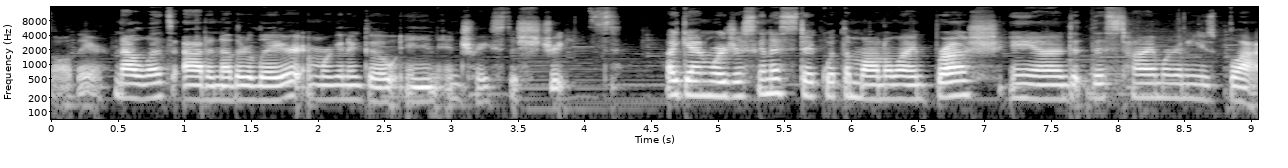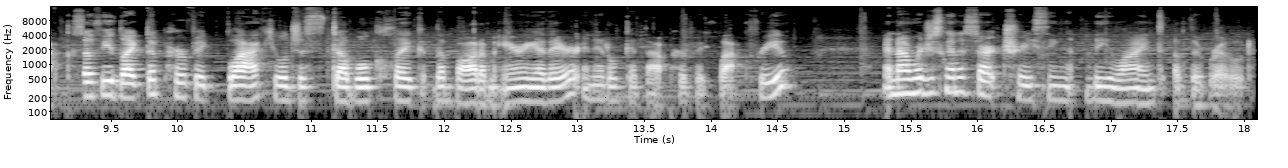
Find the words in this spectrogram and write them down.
saw there. Now let's add another layer and we're gonna go in and trace the streets. Again, we're just going to stick with the monoline brush and this time we're going to use black. So if you'd like the perfect black, you'll just double click the bottom area there and it'll get that perfect black for you. And now we're just going to start tracing the lines of the road.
